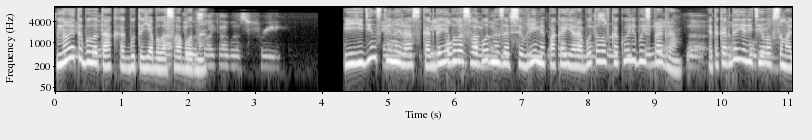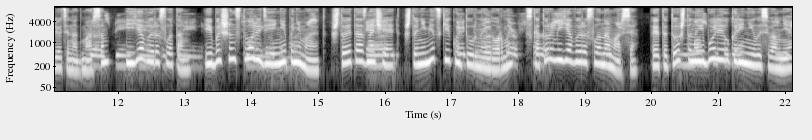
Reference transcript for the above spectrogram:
Но это было так, как будто я была свободна. И единственный раз, когда я была свободна за все время, пока я работала в какой-либо из программ, это когда я летела в самолете над Марсом, и я выросла там. И большинство людей не понимают, что это означает, что немецкие культурные нормы, с которыми я выросла на Марсе, это то, что наиболее укоренилось во мне,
